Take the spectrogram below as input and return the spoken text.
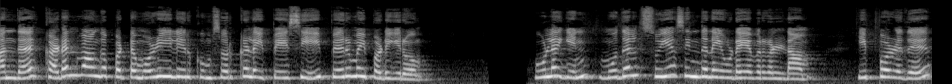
அந்த கடன் வாங்கப்பட்ட மொழியில் இருக்கும் சொற்களை பேசி பெருமைப்படுகிறோம். உலகின் முதல் சுய சிந்தனை உடையவர்கள் நாம். இப்பொழுது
